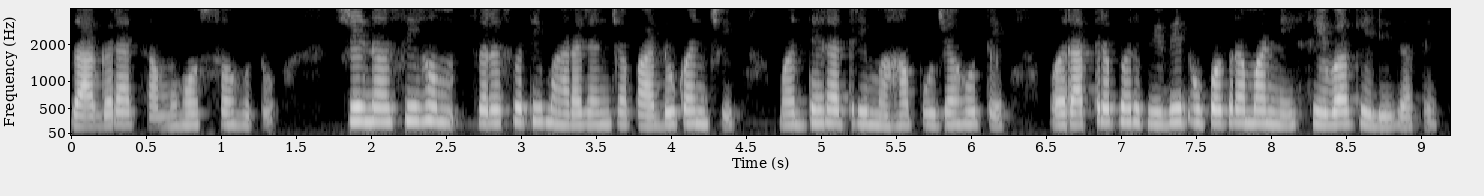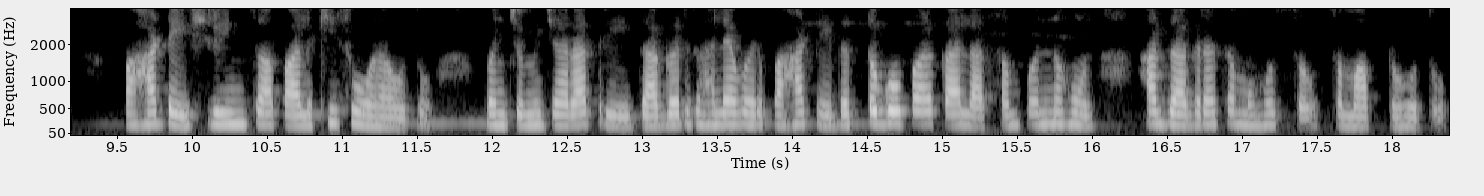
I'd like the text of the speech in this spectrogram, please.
जागराचा महोत्सव होतो. श्री नरसिंह सरस्वती महाराजांच्या पादुकांची मध्यरात्री महापूजा होते व रात्रभर विविध उपक्रमांनी सेवा केली जाते. पहाटे श्रींचा पालखी सोहळा होतो. पंचमीच्या रात्री जागर झाल्यावर पहाटे दत्तगोपाळ काला संपन्न होऊन हा जागराचा महोत्सव समाप्त होतो.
